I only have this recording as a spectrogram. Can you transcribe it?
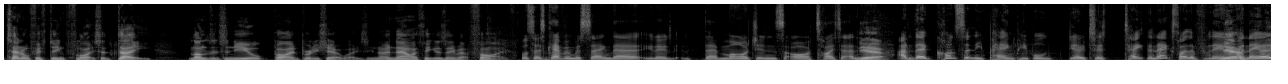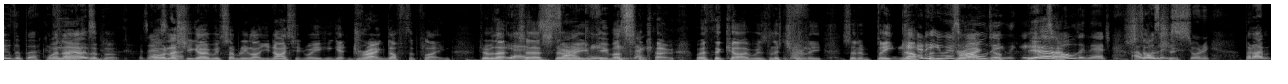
ten or fifteen flights a day, London to New York by British Airways. You know, now I think there's only about five. Well, so as Kevin was saying, their you know their margins are tighter, and Yeah. and they're constantly paying people you know to take the next flight they, Yeah. when they overbook. When flight. they overbook. So or unless like- you go with somebody like United, where you can get dragged off the plane. Do you remember that Yeah, uh, story a few months exactly. ago where the guy was literally sort of beaten up and he was holding off? he yeah. was holding the edge. It was extraordinary. But I'm,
